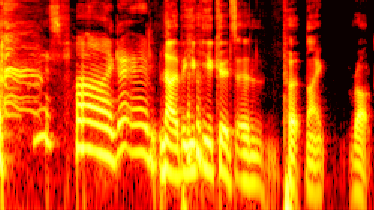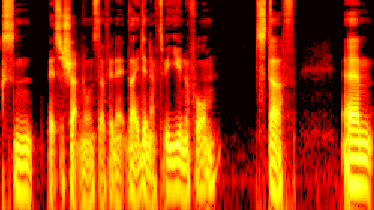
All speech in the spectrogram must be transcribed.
it's fine. Get in. No, but you you could uh, put like rocks and bits of shrapnel and stuff in it. Like it didn't have to be uniform stuff. Um,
